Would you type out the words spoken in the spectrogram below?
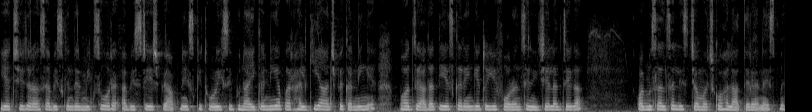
ये अच्छी तरह से अब इसके अंदर मिक्स हो रहा है। अब इस स्टेज पे आपने इसकी थोड़ी सी भुनाई करनी है, पर हल्की आँच पे करनी है। बहुत ज़्यादा तेज़ करेंगे तो ये फ़ौरन से नीचे लग जाएगा। और मुसलसल इस चम्मच को हिलाते रहना इसमें।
